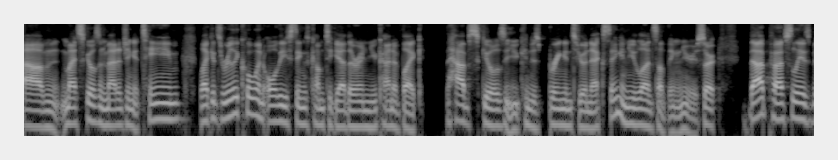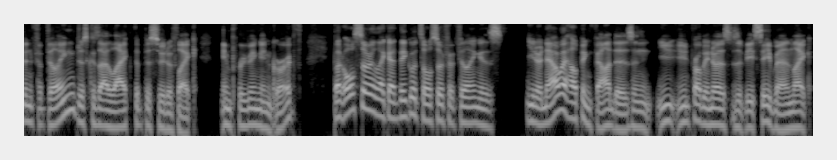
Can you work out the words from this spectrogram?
um, my skills in managing a team. Like it's really cool when all these things come together and you kind of like have skills that you can just bring into your next thing and you learn something new so that personally has been fulfilling just because i like the pursuit of like improving and growth but also like i think what's also fulfilling is you know, now we're helping founders, and you you'd probably know this as a VC man. Like,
